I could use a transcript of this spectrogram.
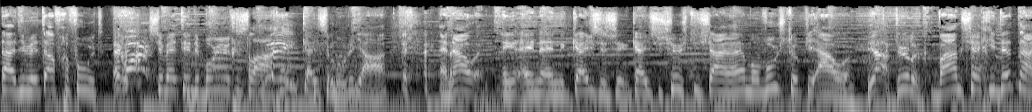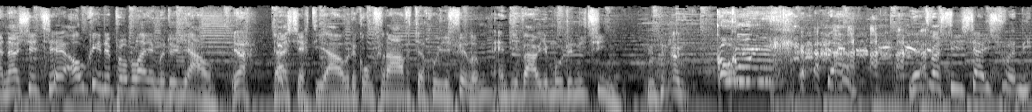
nou, die werd afgevoerd. Echt waar? Ze werd in de boeien geslagen. Nee. Kees' zijn moeder, ja. En nou, en, en, en Kees' Kees' zus die zijn helemaal woest op die ouwe. Ja, tuurlijk. Waarom zeg je dat nou? Nou zit ze ook in de problemen door jou. Ja. Daar zegt die ouwe, er komt vanavond een goede film. En die wou je moeder niet zien. Koekoek! Ja, dat was die, van- die,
